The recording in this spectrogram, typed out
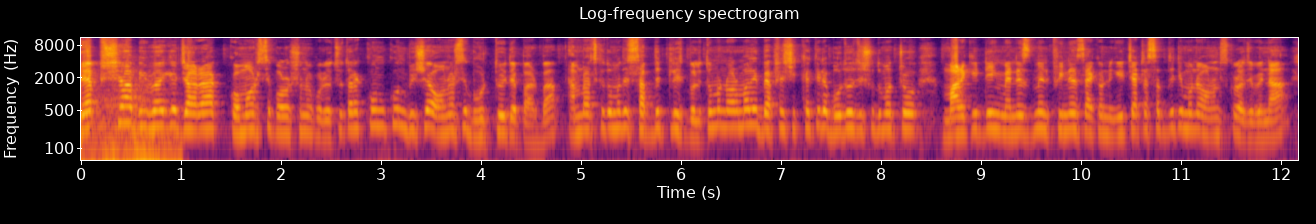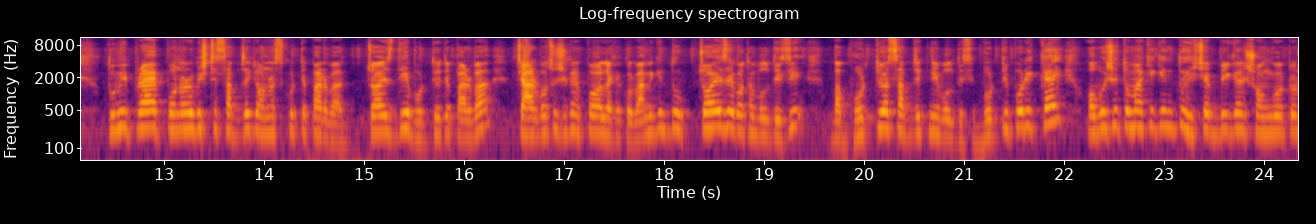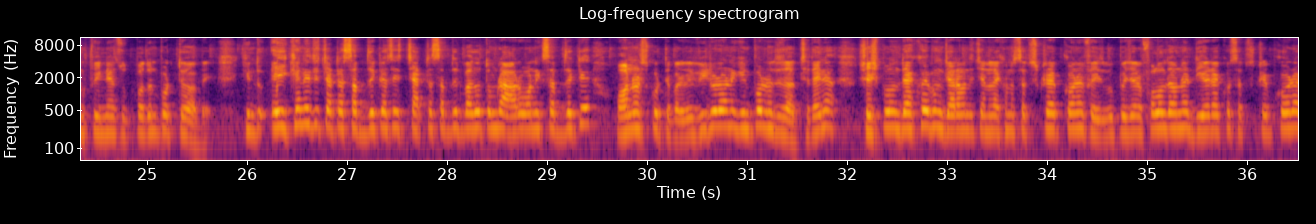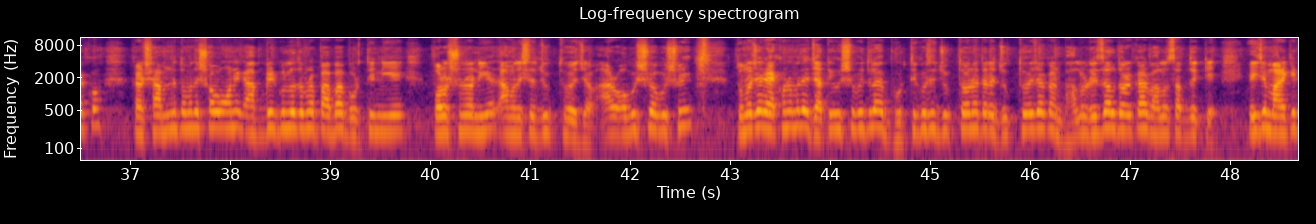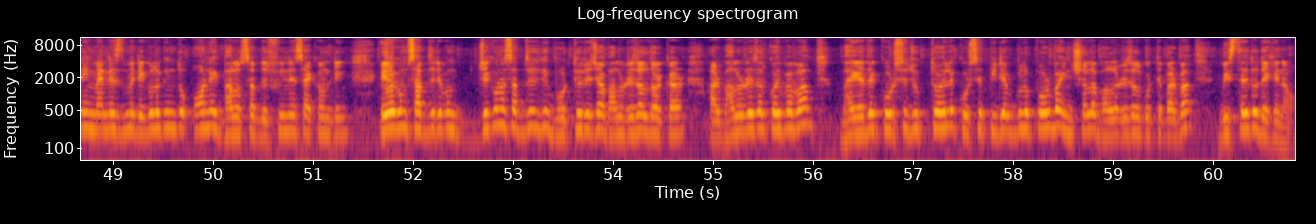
ব্যবসা বিভাগে যারা কমার্সে পড়াশোনা করেছ, তারা কোন কোন বিষয়ে অনার্সে ভর্তি হতে পারবা? আমরা আজকে তোমাদের সাবজেক্ট লিস্ট বলি। তোমরা নর্মালি ব্যবসা শিক্ষার্থীরা বোঝো যে শুধুমাত্র মার্কেটিং ম্যানেজমেন্ট ফিনান্স অ্যাকাউন্টিং এই চারটা সাবজেক্টই মনে অনার্স করা যাবে। না, তুমি প্রায় পনেরো বিশটা সাবজেক্টে অনার্স করতে পারবা চয়েস দিয়ে ভর্তি হতে পারবা, চার বছর সেখানে পড়ালেখা করবে। আমি কিন্তু চয়েসের কথা বলতেছি বা ভর্তি হওয়ার সাবজেক্ট নিয়ে বলতেছি। ভর্তি পরীক্ষায় অবশ্যই তোমাকে কিন্তু হিসাব বিজ্ঞান, সংগঠন ফিনান্স উৎপাদন পড়তে হবে। কিন্তু এইখানে যে চারটা সাবজেক্ট আছে চারটা সাবজেক্ট বাদেও তোমরা আরও অনেক সাবজেক্টে অনার্স করতে পারবে। ভিডিওটা অনেক ইম্পর্টেন্ট হতে যাচ্ছে, তাই না? শেষ পর্যন্ত দেখো এবং যারা আমাদের চ্যানেল এখনও সাবস্ক্রাইব করে ফেসবুক পেজে ফলো দাও না, দিয়ে রাখো সাবস্ক্রাইব করে রাখো। কারণ সামনে তোমাদের সব অনেক আপডেটগুলো তোমরা পাবা, ভর্তি নিয়ে, পড়াশোনা নিয়ে আমাদের সাথে যুক্ত হয়ে যাও। আর অবশ্যই অবশ্যই তোমরা যারা এখন আমাদের জাতীয় বিশ্ববিদ্যালয়ে ভর্তি কোর্সে যুক্ত হও না, তারা যুক্ত হয়ে যাও, কারণ ভালো রেজাল্ট দরকার, ভালো সাবজেক্টে এই যে মার্কেটিং ম্যানেজমেন্ট এগুলো কিন্তু অনেক ভালো সাবজেক্ট ফিনান্স অ্যাকাউন্টিং এরকম সাবজেক্ট এবং যে কোনো সাবজেক্ট যদি ভর্তি হতে চাও, ভালো রেজাল্ট দরকার। আর ভালো রেজাল্ট কই পাবা? ভাইয়াদের কোর্সে যুক্ত হলে কোর্সে পিডিএফগুলো পড়বা ইনশাল্লাহ ভালো রেজাল্ট করতে পারবা। বিস্তারিত দেখে নাও।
